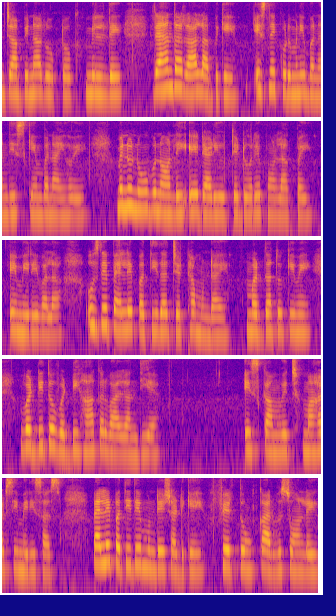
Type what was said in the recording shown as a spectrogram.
ਜਾਂ ਬਿਨਾਂ ਰੋਕ ਟੋਕ ਮਿਲਦੇ ਰਹਿਣ ਦਾ ਰਾਹ ਲੱਭ ਕੇ ਇਸ ਨੇ ਕੁੜਮਣੀ ਬਣਨ ਦੀ ਸਕੀਮ ਬਣਾਈ ਹੋਈ ਮੈਨੂੰ ਨੂੰ ਬਣਾਉਣ ਲਈ ਇਹ ਡੈਡੀ ਉੱਤੇ ਡੋਰੇ ਪਾਉਣ ਲੱਗ ਪਈ। ਇਹ ਮੇਰੇ ਵਾਲਾ। ਉਸ ਦੇ ਪਹਿਲੇ ਪਤੀ ਦਾ ਜੇਠਾ ਮੁੰਡਾ ਏ। ਮਰਦਾਂ ਤੋਂ ਕਿਵੇਂ? ਵੱਡੀ ਤੋਂ ਵੱਡੀ ਹਾਂ ਕਰਵਾ ਜਾਂਦੀ ਹੈ ਇਸ ਕੰਮ ਵਿੱਚ ਮਾਹਰ ਸੀ ਮੇਰੀ ਸੱਸ। ਪਹਿਲੇ ਪਤੀ ਦੇ ਮੁੰਡੇ ਛੱਡ ਕੇ ਫਿਰ ਤੋਂ ਘਰ ਵਸਾਉਣ ਲਈ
